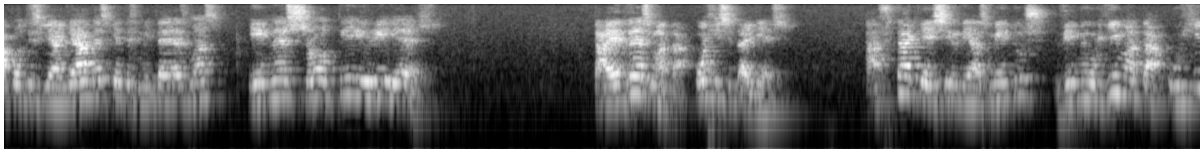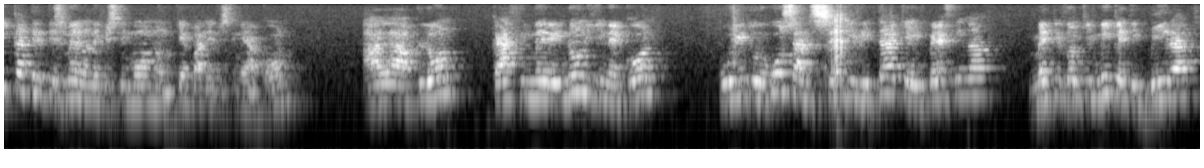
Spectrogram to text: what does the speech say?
από τις γιαγιάδες και τις μητέρες μας είναι σωτηρίες. Τα εδέσματα, όχι συνταγές. Αυτά και οι συνδυασμοί τους, δημιουργήματα ουχή κατηρτισμένων επιστημόνων και πανεπιστημιακών, αλλά απλών καθημερινών γυναικών που λειτουργούσαν συνειδητά και υπεύθυνα με τη δοκιμή και την πείρα,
